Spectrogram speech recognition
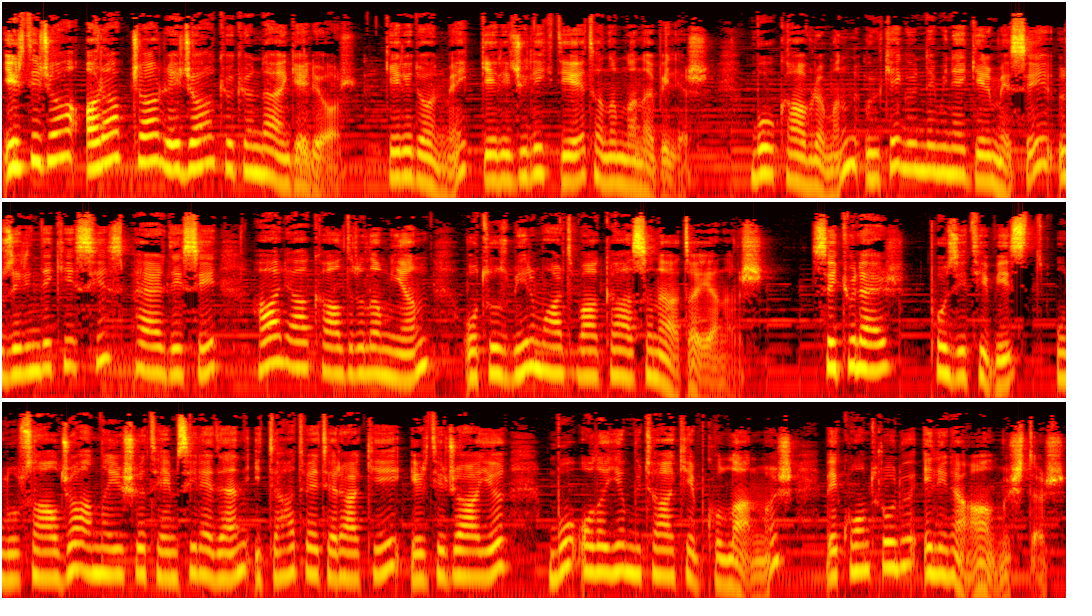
İrtica, Arapça reca kökünden geliyor. Geri dönmek, gericilik diye tanımlanabilir. Bu kavramın ülke gündemine girmesi, üzerindeki sis perdesi hala kaldırılamayan 31 Mart vakasına dayanır. Seküler, pozitivist, ulusalcı anlayışı temsil eden İttihat ve Terakki irticayı bu olayı mütakip kullanmış ve kontrolü eline almıştır.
